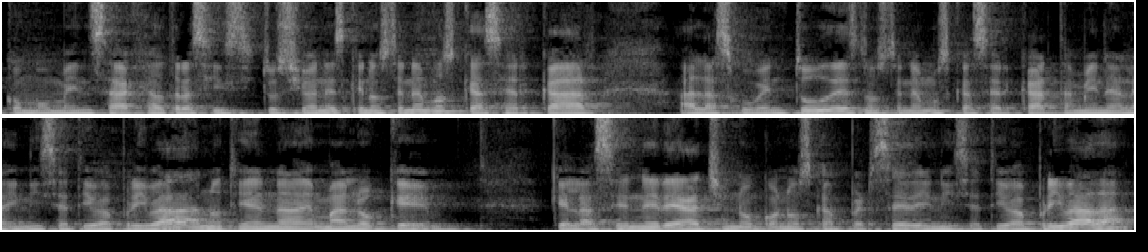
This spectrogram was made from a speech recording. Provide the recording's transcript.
como mensaje a otras instituciones que nos tenemos que acercar a las juventudes, nos tenemos que acercar también a la iniciativa privada. No tiene nada de malo que, que la CNDH no conozca per se de iniciativa privada,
